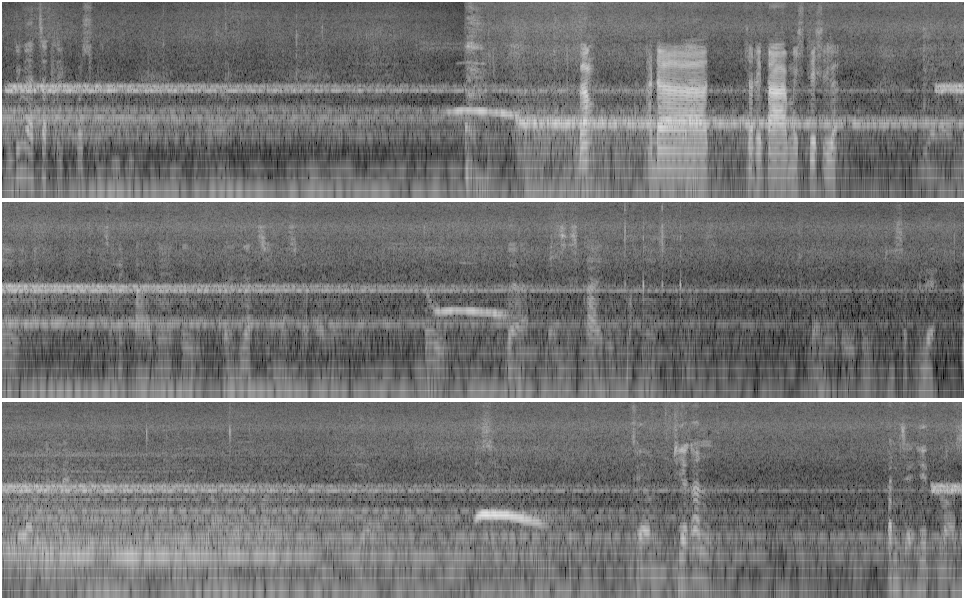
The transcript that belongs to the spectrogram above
nanti ngajak di pos Bang. Bang, ada cerita mistis juga? Banyak sih mas katanya itu mbak mbak Siska itu rumahnya situ mas yang itu, itu di sebelah jam dia kan penjahit mas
